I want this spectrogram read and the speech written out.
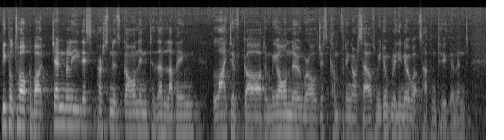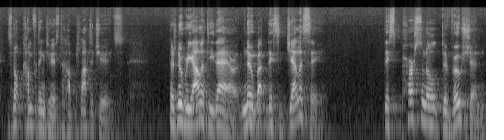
People talk about generally this person has gone into the loving light of God, and we all know we're all just comforting ourselves. and We don't really know what's happened to them, and it's not comforting to us to have platitudes. There's no reality there. No, but this jealousy, this personal devotion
